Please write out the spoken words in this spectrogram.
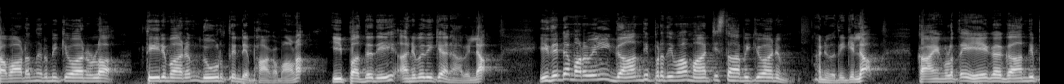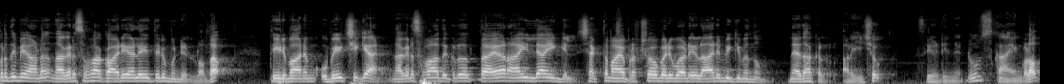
കവാടം നിർമ്മിക്കുവാനുള്ള തീരുമാനം ദൂർത്തിന്റെ ഭാഗമാണ്. ഈ പദ്ധതി അനുവദിക്കാനാവില്ല. ഇതിന്റെ മറവിൽ ഗാന്ധി പ്രതിമ മാറ്റി സ്ഥാപിക്കുവാനും അനുവദിക്കില്ല. കായംകുളത്തെ ഏക ഗാന്ധി പ്രതിമയാണ് നഗരസഭാ കാര്യാലയത്തിന് മുന്നിലുള്ളത്. തീരുമാനം ഉപേക്ഷിക്കാൻ നഗരസഭാ അധികൃതർ തയ്യാറായില്ല എങ്കിൽ ശക്തമായ പ്രക്ഷോഭ പരിപാടികൾ ആരംഭിക്കുമെന്നും നേതാക്കൾ അറിയിച്ചു. C D net news Kayamkulam.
